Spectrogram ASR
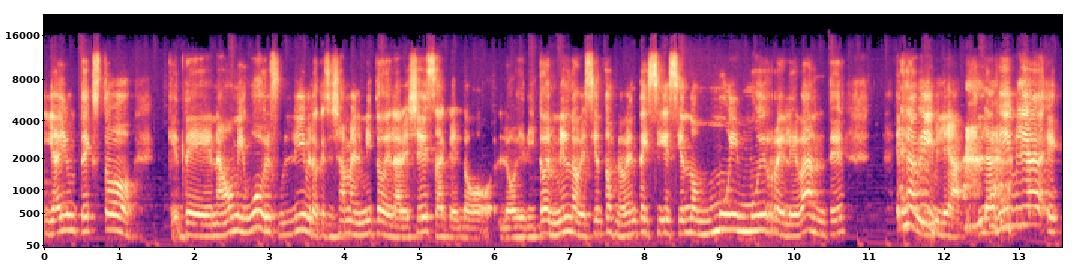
Y hay un texto de Naomi Wolf, un libro que se llama El mito de la belleza, que lo, editó en 1990 y sigue siendo muy, muy relevante. Es la Biblia. La Biblia, eh,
